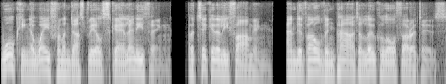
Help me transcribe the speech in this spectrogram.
walking away from industrial scale anything, particularly farming, and devolving power to local authorities.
